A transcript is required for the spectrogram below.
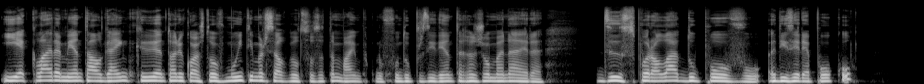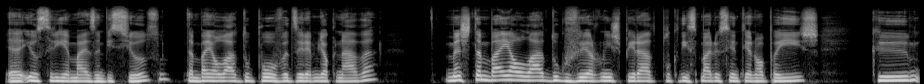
e é claramente alguém que António Costa ouve muito e Marcelo Rebelo de Sousa também, porque no fundo o Presidente arranjou maneira de se pôr ao lado do povo a dizer é pouco, eh, eu seria mais ambicioso, também ao lado do povo a dizer é melhor que nada, mas também ao lado do governo, inspirado pelo que disse Mário Centeno ao país, que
